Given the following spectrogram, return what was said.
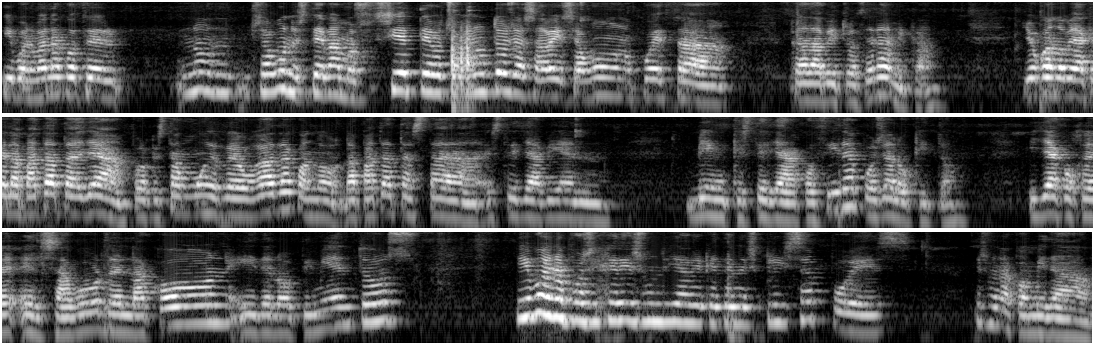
Y bueno, van a cocer no, según esté, vamos, 7, 8 minutos, ya sabéis, según cueza cada vitrocerámica. Yo cuando vea que la patata ya, porque está muy rehogada, cuando la patata está, esté ya bien, bien que esté ya cocida, pues ya lo quito. Y ya coge el sabor del lacón y de los pimientos. Y bueno, pues si queréis un día ver que tenéis prisa, pues es una comida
